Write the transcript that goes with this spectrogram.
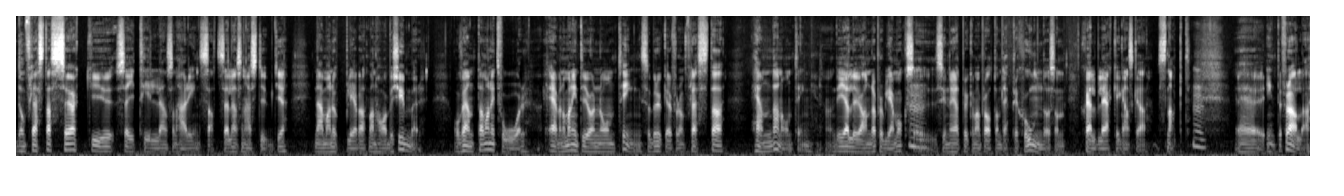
de flesta söker ju sig till en sån här insats eller en sån här studie när man upplever att man har bekymmer. Och väntar man i två år, även om man inte gör någonting, så brukar det för de flesta hända någonting. Det gäller ju andra problem också. Mm. I synnerhet brukar man prata om depression då, som självläker ganska snabbt. Mm. Eh, inte för alla.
